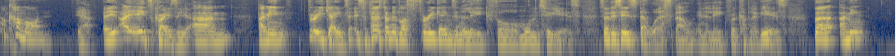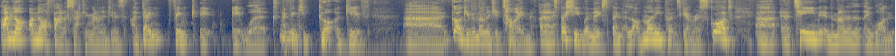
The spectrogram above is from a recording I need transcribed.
Oh, come on. Yeah, I, I, it's crazy. Um, I mean, three games. It's the first time they've lost three games in the league for more than two years. So this is their worst spell in the league for a couple of years. But I mean, I'm not. I'm not a fan of sacking managers. I don't think it it works. I think you've got to give. Uh, got to give a manager time, uh, especially when they've spent a lot of money putting together a squad, uh, a team in the manner that they want.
